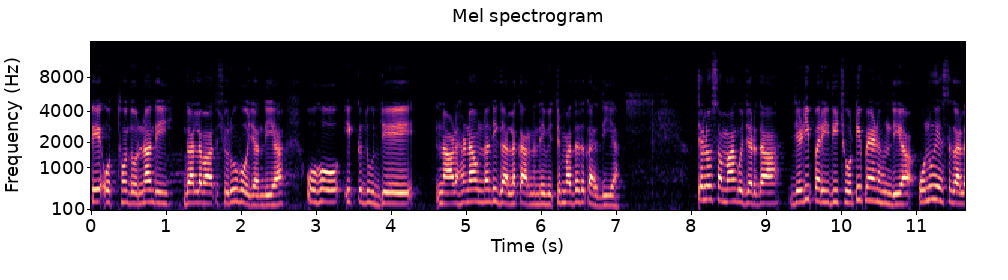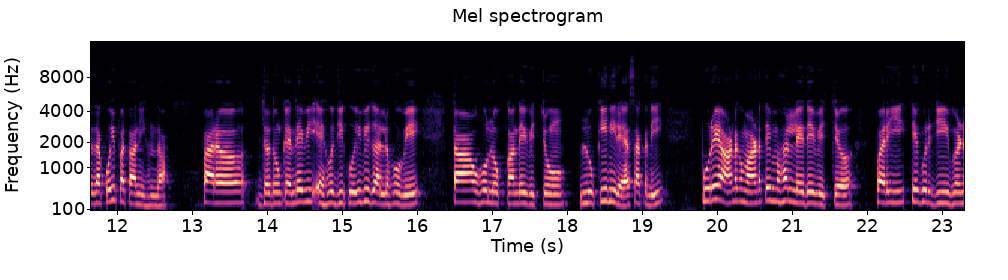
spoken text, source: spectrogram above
ਤੇ ਉੱਥੋਂ ਦੋਨਾਂ ਦੀ ਗੱਲਬਾਤ ਸ਼ੁਰੂ ਹੋ ਜਾਂਦੀ ਆ। ਉਹ ਇੱਕ ਦੂਜੇ ਨਾਲ ਹਨਾ, ਉਹਨਾਂ ਦੀ ਗੱਲ ਕਰਨ ਦੇ ਵਿੱਚ ਮਦਦ ਕਰਦੀ ਆ। ਚਲੋ ਸਮਾਂ ਗੁਜ਼ਰਦਾ, ਜਿਹੜੀ ਪਰੀ ਦੀ ਛੋਟੀ ਭੈਣ ਹੁੰਦੀ ਆ, ਉਹਨੂੰ ਇਸ ਗੱਲ ਦਾ ਕੋਈ ਪਤਾ ਨਹੀਂ ਹੁੰਦਾ। ਪਰ ਜਦੋਂ ਕਹਿੰਦੇ ਵੀ ਇਹੋ ਜੀ ਕੋਈ ਵੀ ਗੱਲ ਹੋਵੇ, ਤਾਂ ਉਹ ਲੋਕਾਂ ਦੇ ਵਿੱਚੋਂ ਲੁਕੀ ਨਹੀਂ ਰਹਿ ਸਕਦੀ। ਪੂਰੇ ਆਂਢ ਗੁਆਂਢ ਤੇ ਮਹੱਲੇ ਦੇ ਵਿੱਚ ਪਰੀ ਤੇ ਗੁਰਜੀਵਨ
